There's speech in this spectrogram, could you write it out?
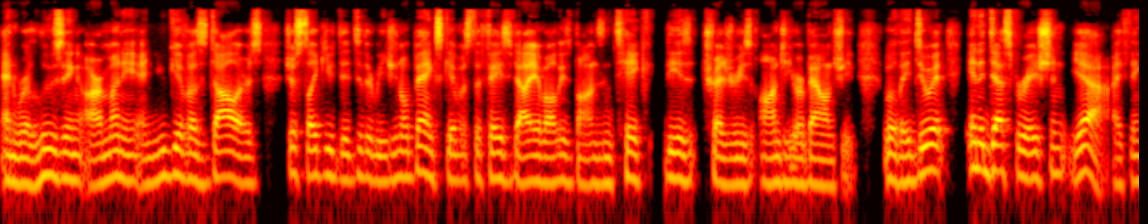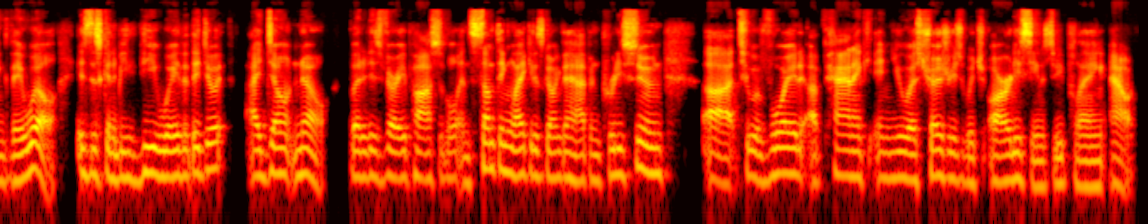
and we're losing our money. And you give us dollars, just like you did to the regional banks, give us the face value of all these bonds and take these treasuries onto your balance sheet. Will they do it in a desperation? Yeah, I think they will. Is this going to be the way that they do it? I don't know but it is very possible. And something like it is going to happen pretty soon uh, to avoid a panic in US Treasuries, which already seems to be playing out.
